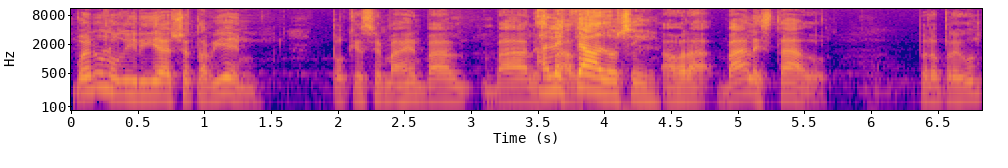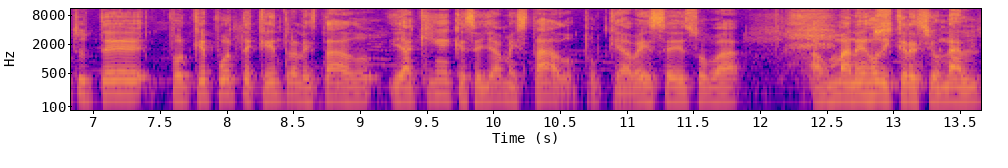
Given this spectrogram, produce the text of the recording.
bueno, uno diría eso está bien, porque ese margen va al, va al, Al Estado, sí. Ahora, va al Estado. Pero pregunte usted por qué puerta que entra al Estado y a quién es que se llama Estado, porque a veces eso va a un manejo discrecional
